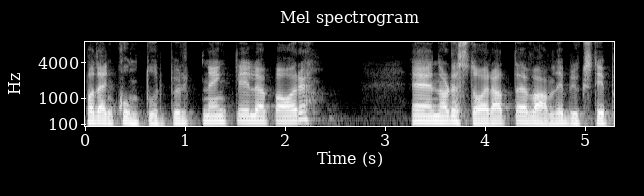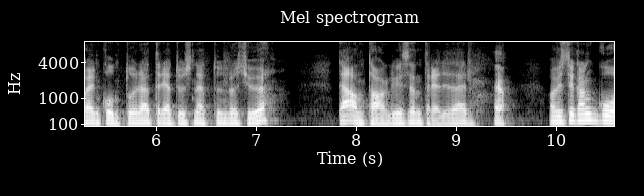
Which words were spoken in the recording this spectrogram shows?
på den kontorpulten egentlig i løpet av året, når det står at vanlig brukstid på en kontor er 3120 det er antageligvis en tredjedel. Ja. Og hvis du kan gå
